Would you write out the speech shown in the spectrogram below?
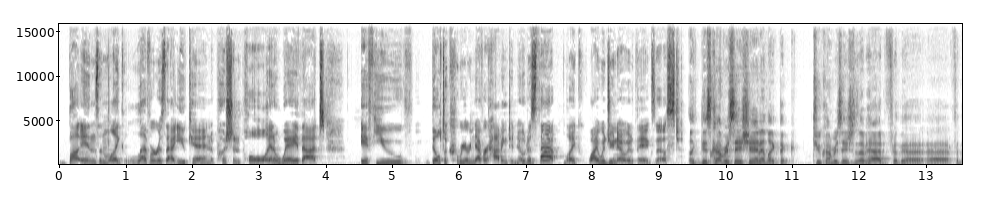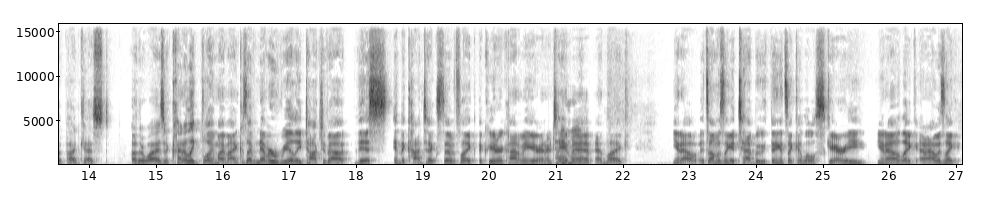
buttons and like levers that you can push and pull in a way that if you've built a career never having to notice that, like why would you know if they exist? Like this conversation and like the two conversations I've had for the uh, for the podcast otherwise are kind of like blowing my mind because I've never really talked about this in the context of like the creator economy or entertainment and like you know it's almost like a taboo thing it's like a little scary you know like and I was like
